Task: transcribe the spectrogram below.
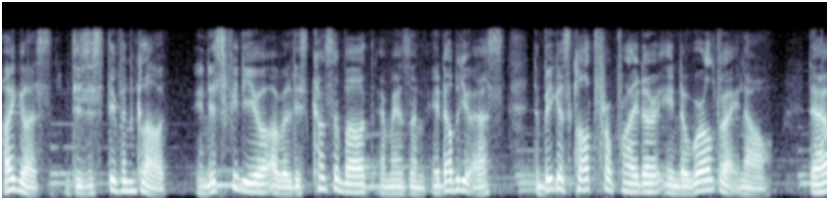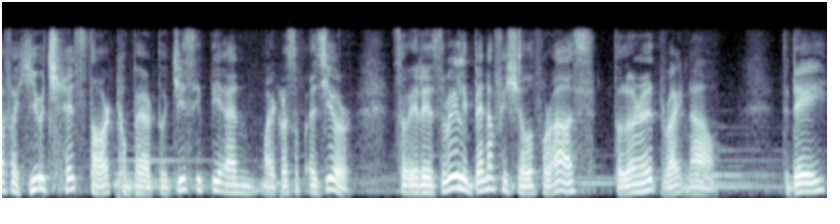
Hi guys, this is Stephen Cloud. In this video, I will discuss about Amazon AWS, the biggest cloud provider in the world right now. They have a huge head start compared to GCP and Microsoft Azure, so it is really beneficial for us to learn it right now. Today,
